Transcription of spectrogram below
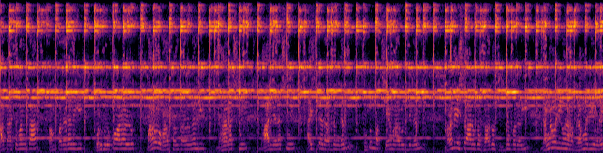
ఆకాశమంతా సంపద కలిగి కొడుకులు పాడళ్ళు మనవులు మన సంతానం కలిగి ధనలక్ష్మి ధాన్యలక్ష్మి ఐశ్వర్యార్థం కలిగి కుటుంబ క్షేమాభివృద్ధి కలిగి పరమేశ్వరాలకు సాధు సిద్ధింపగలిగి గంగమజీవన బ్రహ్మజీవుడై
